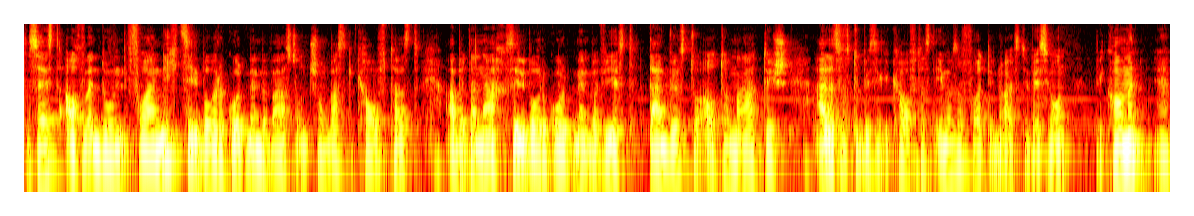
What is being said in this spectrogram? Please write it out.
Das heißt, auch wenn du vorher nicht Silber- oder Gold-Member warst und schon was gekauft hast, aber danach Silber- oder Gold-Member wirst, dann wirst du automatisch alles, was du bisher gekauft hast, immer sofort die neueste Version bekommen. Ja.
